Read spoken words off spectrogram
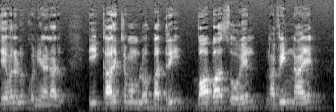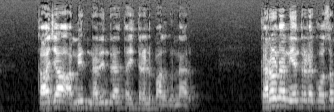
సేవలను కొనియాడారు. ఈ కార్యక్రమంలో బద్రి బాబా సోహెల్ నవీన్ నాయక్ కాజా అమీర్ నరేంద్ర తదితరులు పాల్గొన్నారు. కరోనా నియంత్రణ కోసం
